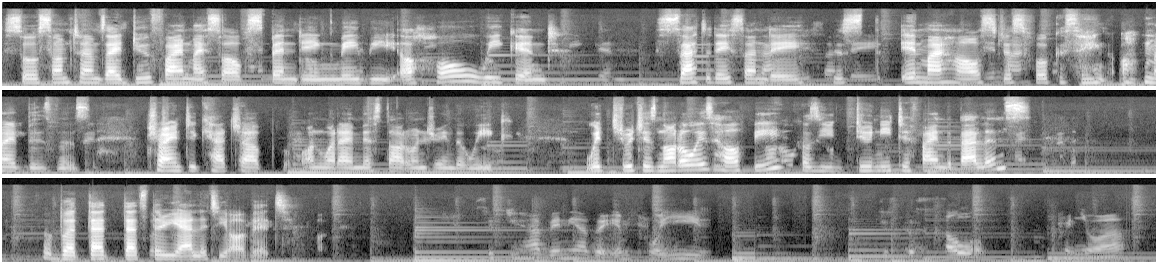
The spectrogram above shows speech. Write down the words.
So sometimes I do find myself spending maybe a whole weekend, Saturday, Sunday, just in my house, just focusing on my business, trying to catch up on what I missed out on during the week, which which is not always healthy because you do need to find the balance. But that that's the reality of it. So do you have any other employees? Just a? Word.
